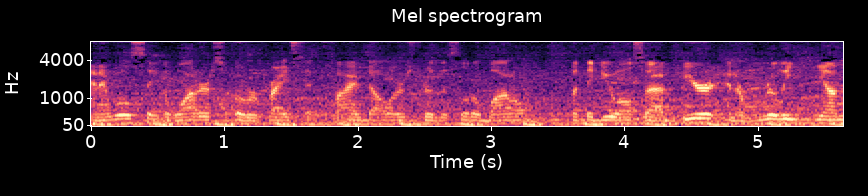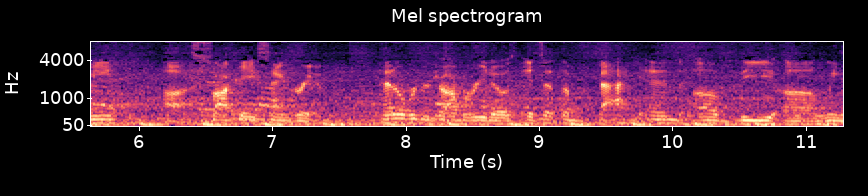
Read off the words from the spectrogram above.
And I will say the water's overpriced at $5 for this little bottle, but they do also have beer and a really yummy uh, sake sangria. Head over to Jaburritos. It's at the back end of the uh, Linq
